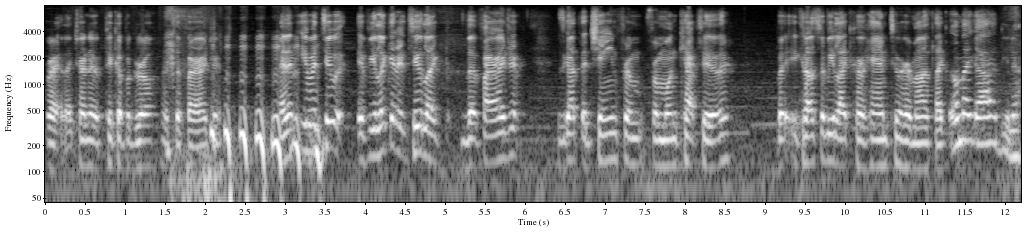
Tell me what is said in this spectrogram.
Right, like trying to pick up a girl. That's a fire hydrant. and then even too, if you look at it too, like the fire hydrant has got the chain from from one cap to the other, but it could also be like her hand to her mouth, like oh my god, you know.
